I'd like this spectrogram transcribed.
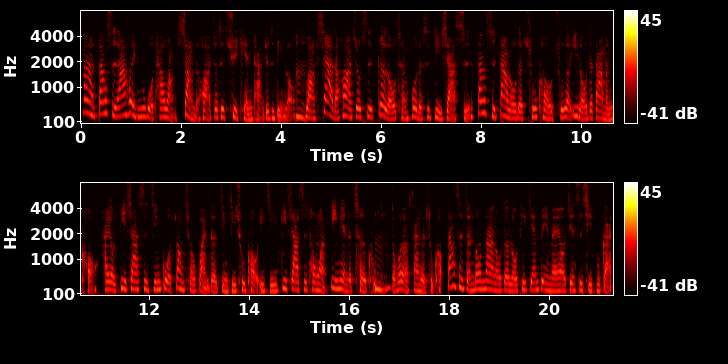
那当时阿慧如果她往上的话，就是去天台，就是顶楼；嗯，往下的话就是各楼层或者是地下室。当时大楼的出口除了一楼的大门口，还有地下室经过撞球馆的紧急出口，以及地下室通往地面的车库。嗯，总共有三个出口。当时整栋大楼的楼梯间并没有监视器覆盖，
